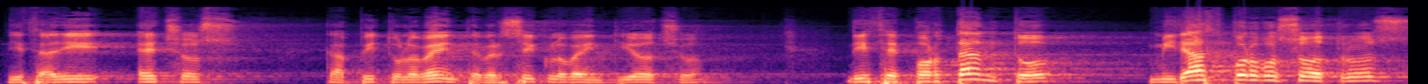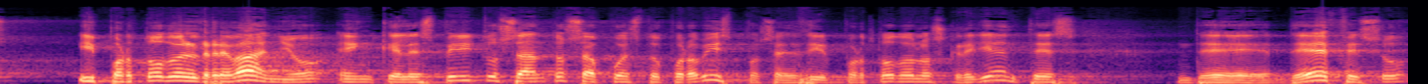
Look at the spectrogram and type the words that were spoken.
Dice allí Hechos capítulo 20, versículo 28. Dice, por tanto, mirad por vosotros y por todo el rebaño en que el Espíritu Santo se ha puesto por obispos, es decir, por todos los creyentes de, de Éfeso,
